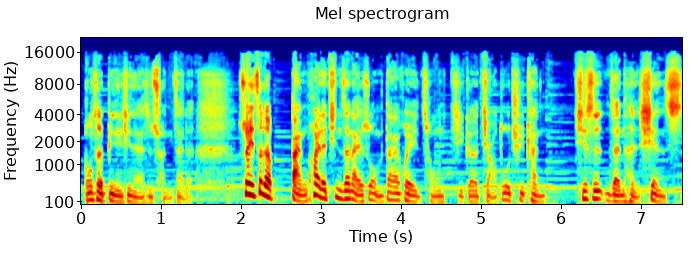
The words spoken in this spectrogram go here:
公车的便利性还是存在的。所以这个板块的竞争来说，我们大概会从几个角度去看。其实人很现实，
